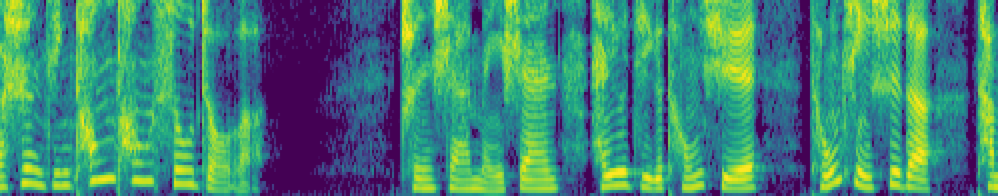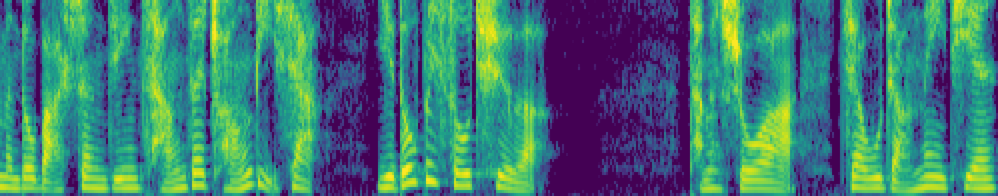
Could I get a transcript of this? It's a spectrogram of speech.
把圣经通通搜走了。春山、梅山还有几个同学，同寝室的，他们都把圣经藏在床底下，也都被搜去了。他们说啊，教务长那天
